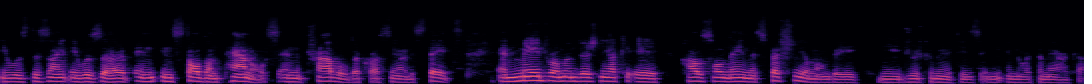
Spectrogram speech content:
it was designed, it was uh, in, installed on panels and traveled across the United States and made Roman Vishniac a household name, especially among the, the Jewish communities in, in North America.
